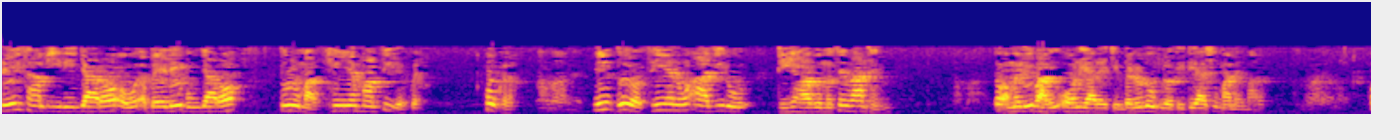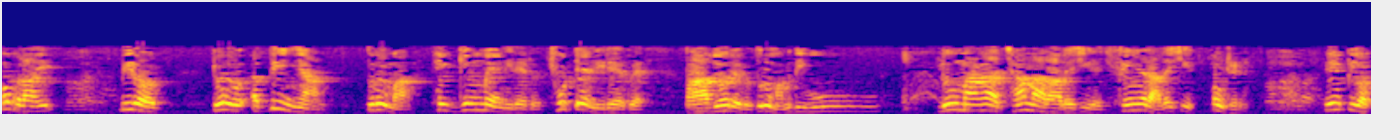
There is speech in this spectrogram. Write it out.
ဒိဋ္ဌံပြည်တွေကြတော့ဟိုအပယ်လေးပုံကြတော့သူတို့မှဆင်းရဲမှန်သိတယ်ကွဟုတ်ကလားမှန်ပါဗျာဟင်သူတို့ဆင်းရဲလုံးအာကြီးတို့ဒီဟာကိုမစင်စားနိုင်ဘူးတော့အမေလေးပါလို့အော်နေရတဲ့ချင်းဘယ်လိုလုပ်ပြီးတော့ဒီတရားရှုမှတ်နိုင်မှာလဲဟုတ်ကလားဟိမှန်ပါဗျာပြီးတော့တို့အသိဉာဏ်သူတို့မှဟိတ်ကင်းမဲ့နေတဲ့အတွက်ချိုးတဲ့နေတဲ့အတွက်ဘာပြောတယ်လို့သူတို့မှမသိဘူး လူမာကချမ်းသာတာလည်းရှိတယ်ဆင်းရဲတာလည်းရှိဟုတ်တယ် မှန်ပါဗျာ ဟင်းပြီးတော့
